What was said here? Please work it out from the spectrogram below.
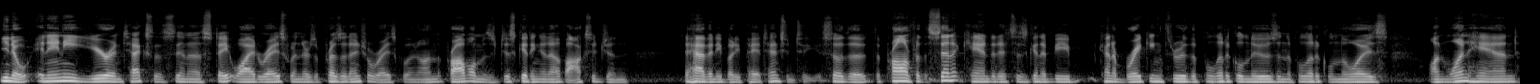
you know, in any year in Texas, in a statewide race when there's a presidential race going on, the problem is just getting enough oxygen to have anybody pay attention to you. So the the problem for the Senate candidates is going to be kind of breaking through the political news and the political noise on one hand,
